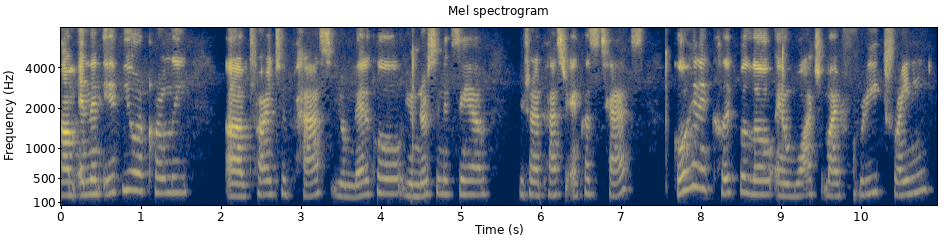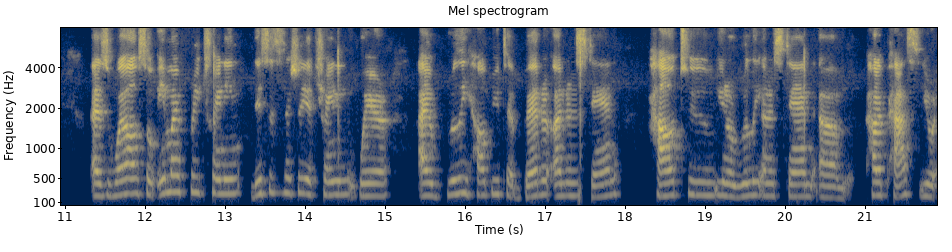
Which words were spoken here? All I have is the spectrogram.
Um, and then if you are currently um, trying to pass your medical, your nursing exam, you're trying to pass your NCLEX test, go ahead and click below and watch my free training as well. So in my free training, this is essentially a training where I really help you to better understand how to, you know, really understand um, how to pass your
